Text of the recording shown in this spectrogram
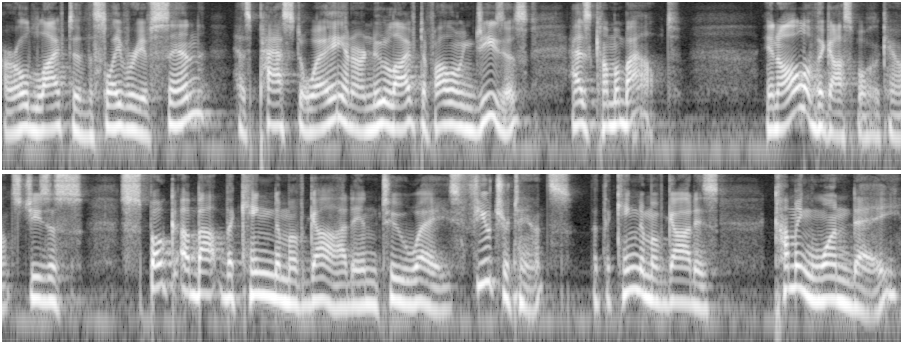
Our old life to the slavery of sin has passed away, and our new life to following Jesus has come about. In all of the gospel accounts, Jesus spoke about the kingdom of God in two ways future tense, that the kingdom of God is coming one day,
